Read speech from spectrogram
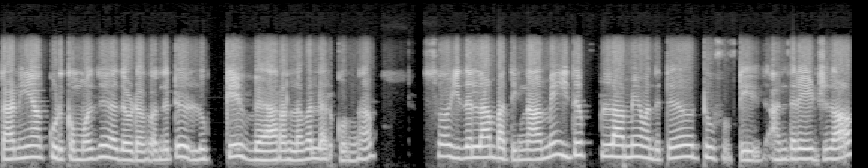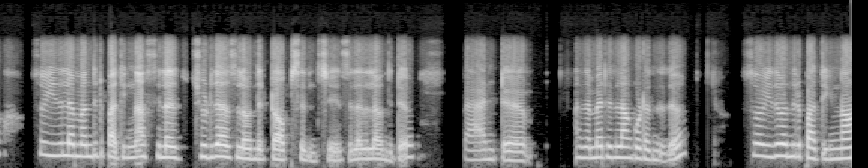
தனியாக கொடுக்கும்போது அதோட வந்துட்டு லுக்கே வேற லெவலில் இருக்குங்க. ஸோ இதெல்லாம் பார்த்தீங்கன்னாமே இது ஃபுல்லாமே வந்துட்டு டூ ஃபிஃப்டி அந்த ரேஞ்ச் தான். ஸோ இதில் வந்துட்டு பார்த்தீங்கன்னா சில சுடிதார்ஸில் வந்து டாப்ஸ் இருந்துச்சு. சிலதில் வந்துட்டு பேண்ட்டு அந்த மாதிரி இதெல்லாம் கூட இருந்தது. ஸோ இது வந்துட்டு பார்த்தீங்கன்னா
